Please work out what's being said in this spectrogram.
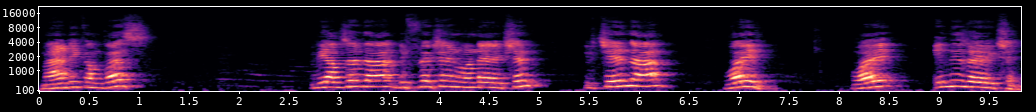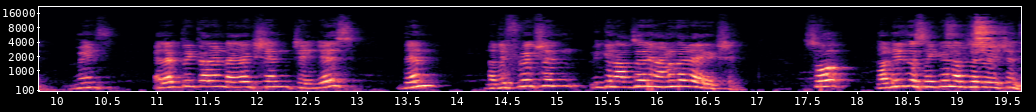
magnetic compass we observe the deflection in one direction. If change the wire wire in this direction means electric current direction changes then the deflection we can observe in another direction. So that is the second observation.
